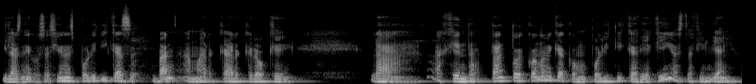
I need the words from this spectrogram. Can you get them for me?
y las negociaciones políticas van a marcar, creo que, la agenda tanto económica como política de aquí hasta fin de año.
